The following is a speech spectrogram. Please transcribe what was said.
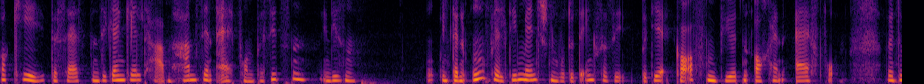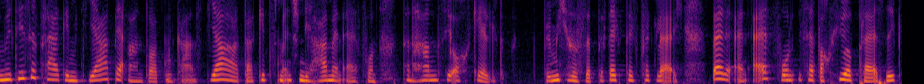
Okay, das heißt, wenn Sie kein Geld haben, haben Sie ein iPhone, besitzen in diesem in deinem Umfeld die Menschen, wo du denkst, dass sie bei dir kaufen würden, auch ein iPhone? Wenn du mir diese Frage mit Ja beantworten kannst, ja, da gibt es Menschen, die haben ein iPhone, dann haben sie auch Geld. Für mich ist das der perfekte Vergleich, weil ein iPhone ist einfach höherpreisig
